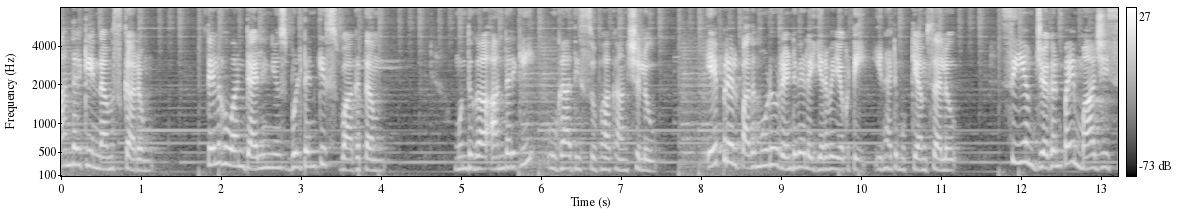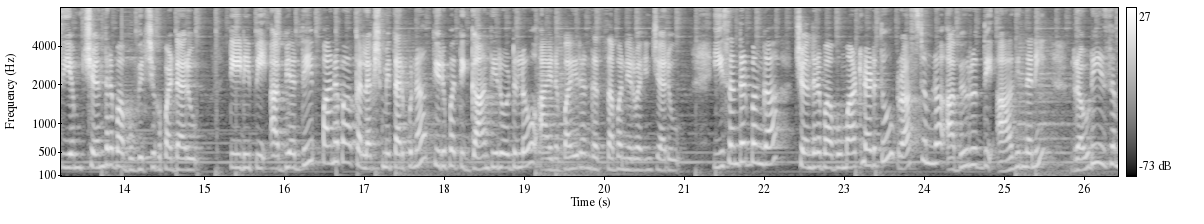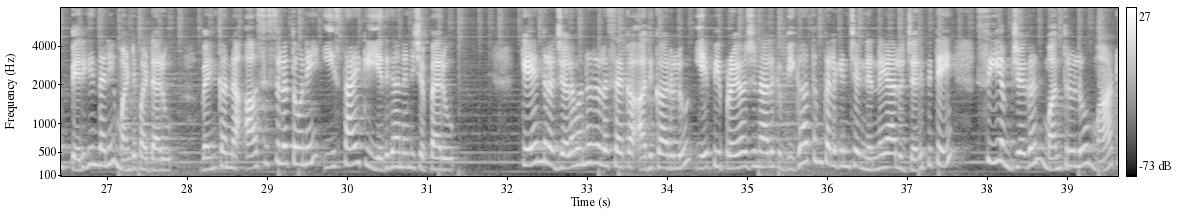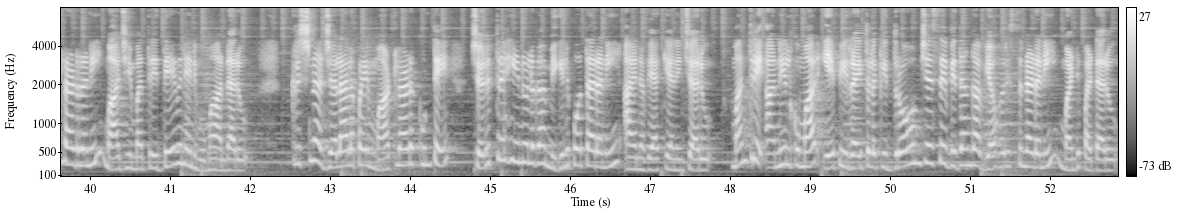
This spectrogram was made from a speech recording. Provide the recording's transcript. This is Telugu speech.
అందరికీ నమస్కారం. తెలుగు వన్ డైలీ న్యూస్ బులెటిన్కి స్వాగతం. ముందుగా అందరికీ ఉగాది శుభాకాంక్షలు. ఏప్రిల్ పదమూడు రెండు వేల ఇరవై ఒకటి ఈనాటి ముఖ్యాంశాలు. సీఎం జగన్పై మాజీ సీఎం చంద్రబాబు విరుచుకుపడ్డారు. టీడీపీ అభ్యర్థి పనబాక లక్ష్మి తరపున తిరుపతి గాంధీ రోడ్డులో ఆయన బహిరంగ సభ నిర్వహించారు. ఈ సందర్భంగా చంద్రబాబు మాట్లాడుతూ రాష్ట్రంలో అభివృద్ధి ఆగిందని రౌడీయిజం పెరిగిందని మండిపడ్డారు. వెంకన్న ఆశీస్సులతోనే ఈ స్థాయికి ఎదిగానని చెప్పారు. కేంద్ర జలవనరుల శాఖ అధికారులు ఏపీ ప్రయోజనాలకు విఘాతం కలిగించే నిర్ణయాలు జరిపితే సీఎం జగన్ మంత్రులు మాట్లాడరని మాజీ మంత్రి దేవినేని ఉమా అన్నారు. కృష్ణా జలాలపై మాట్లాడకుంటే చరిత్రహీనులుగా మిగిలిపోతారని ఆయన వ్యాఖ్యానించారు. మంత్రి అనిల్ కుమార్ ఏపీ రైతులకి ద్రోహం చేసే విధంగా వ్యవహరిస్తున్నాడని మండిపడ్డారు.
